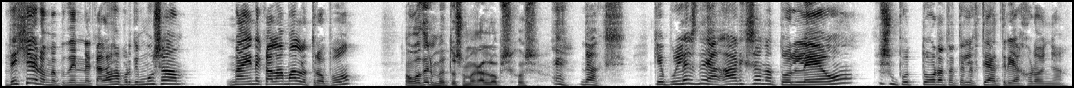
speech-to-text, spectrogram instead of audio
Δεν χαίρομαι που δεν είναι καλά. Θα προτιμούσα να είναι καλά με άλλο τρόπο. Εγώ δεν είμαι τόσο μεγαλόψυχος. Ε, εντάξει. Και που λες, ναι, άρχισα να το λέω. Τι σου πω τώρα τα τελευταία τρία χρόνια.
